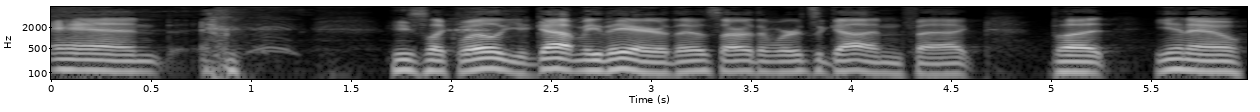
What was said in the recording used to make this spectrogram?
and he's like, "Well, you got me there. Those are the words of God, in fact. But you know,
